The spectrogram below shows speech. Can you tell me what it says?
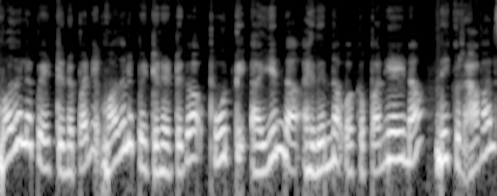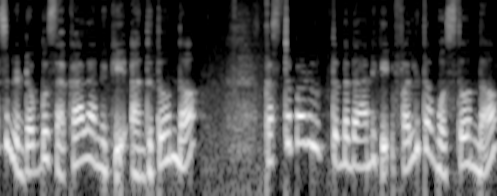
మొదలుపెట్టిన పని మొదలు పెట్టినట్టుగా పూర్తి అయ్యిందా? ఏదైనా ఒక పని అయినా నీకు రావాల్సిన డబ్బు సకాలానికి అందుతోందా? కష్టపడుతున్న దానికి ఫలితం వస్తోందా?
